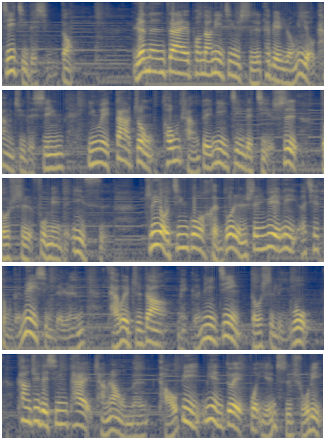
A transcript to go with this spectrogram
积极的行动。人们在碰到逆境时，特别容易有抗拒的心，因为大众通常对逆境的解释都是负面的意思。只有经过很多人生阅历，而且懂得内省的人，才会知道每个逆境都是礼物。抗拒的心态常让我们逃避面对或延迟处理，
